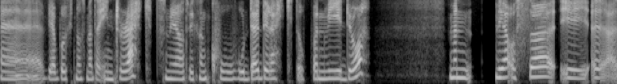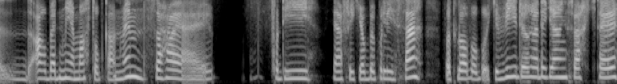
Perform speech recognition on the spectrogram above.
Eh, vi har brukt noe som heter Interact, som gjør at vi kan kode direkte opp på en video. Men vi har også i eh, arbeidet med masteroppgaven min, så har jeg, fordi jeg fikk jobbe på Lise, fått lov å bruke videoredigeringsverktøy,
